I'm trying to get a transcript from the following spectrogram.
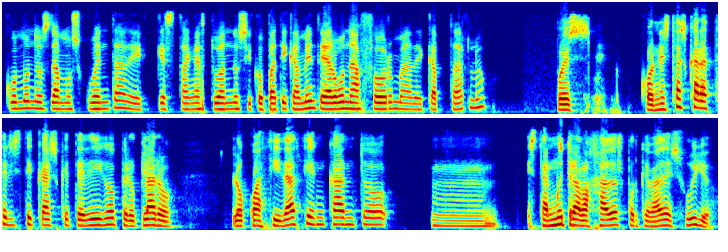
¿cómo nos damos cuenta de que están actuando psicopáticamente? ¿Hay alguna forma de captarlo? Pues con estas características que te digo, pero claro, locuacidad y encanto mm, están muy trabajados porque va de suyo.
